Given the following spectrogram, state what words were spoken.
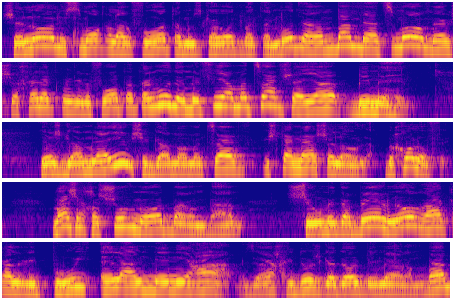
שלא לסמוך על הרפואות המוזכרות בתלמוד, והרמב"ם בעצמו אומר שחלק מרפואות התלמוד הם לפי המצב שהיה בימיהם. יש גם להעיר שגם המצב השתנה של העולם. בכל אופן, מה שחשוב מאוד ברמב"ם, שהוא מדבר לא רק על ריפוי, אלא על מניעה. וזה היה חידוש גדול בימי הרמב"ם,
